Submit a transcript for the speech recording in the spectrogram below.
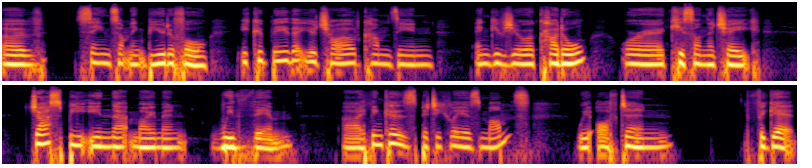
of seeing something beautiful. It could be that your child comes in and gives you a cuddle or a kiss on the cheek. Just be in that moment with them. Uh, I think, as particularly as mums, we often forget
